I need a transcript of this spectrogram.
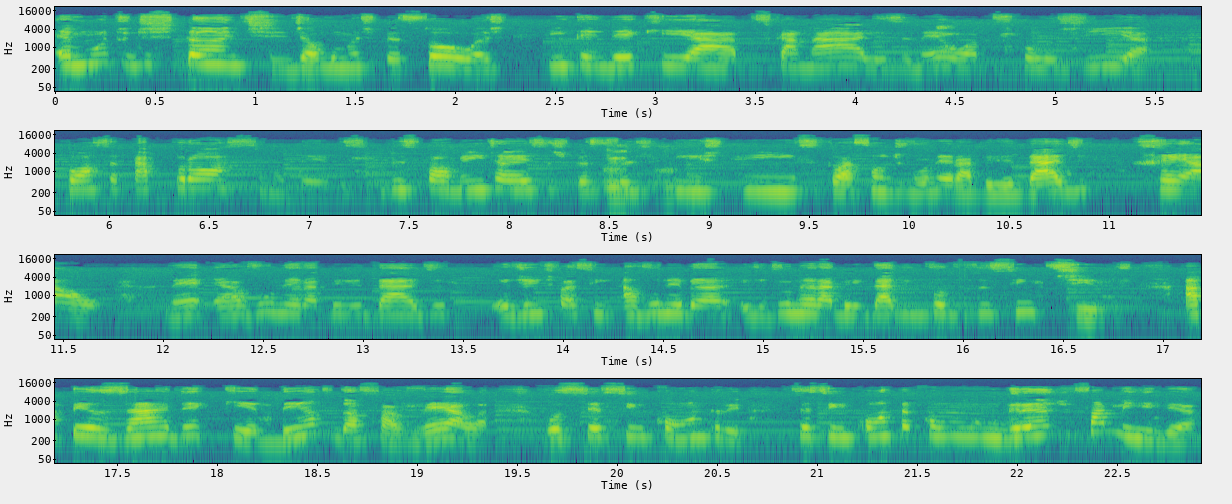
é muito distante de algumas pessoas entender que a psicanálise né, ou a psicologia possa estar próximo deles, principalmente a essas pessoas uhum. em, em, situação de vulnerabilidade real. Né? É a vulnerabilidade, a gente fala assim, a vulnerabilidade em todos os sentidos. Apesar de que dentro da favela você se encontre, você se encontra com uma grande família,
